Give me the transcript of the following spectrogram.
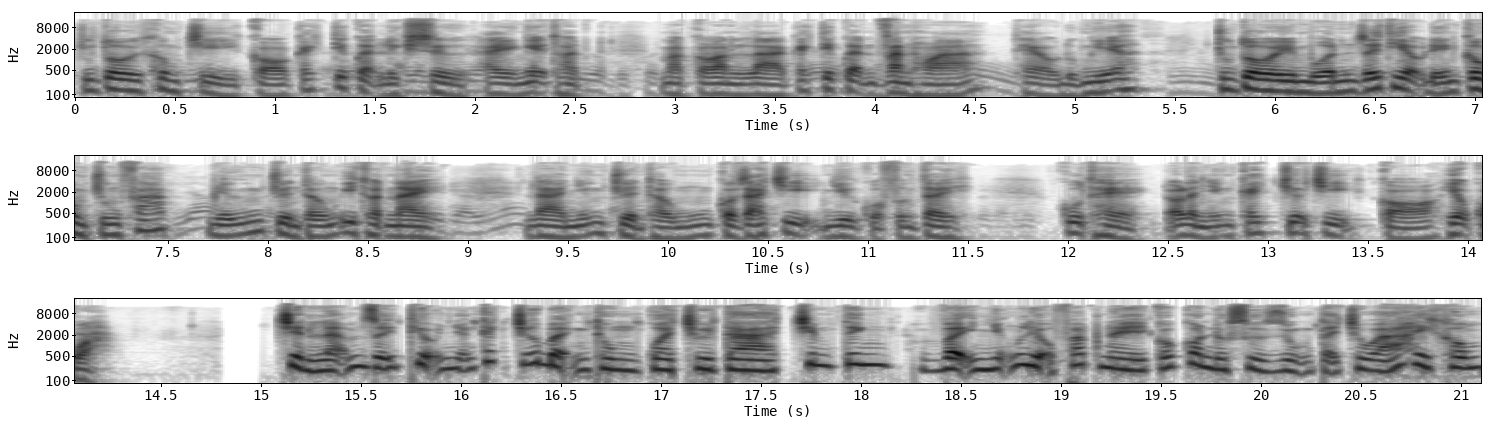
chúng tôi không chỉ có cách tiếp cận lịch sử hay nghệ thuật, mà còn là cách tiếp cận văn hóa theo đúng nghĩa. Chúng tôi muốn giới thiệu đến công chúng Pháp những truyền thống y thuật này là những truyền thống có giá trị như của phương Tây. Cụ thể, đó là những cách chữa trị có hiệu quả. Triển lãm giới thiệu những cách chữa bệnh thông qua trừ tà, chiêm tinh. Vậy những liệu pháp này có còn được sử dụng tại châu Á hay không?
